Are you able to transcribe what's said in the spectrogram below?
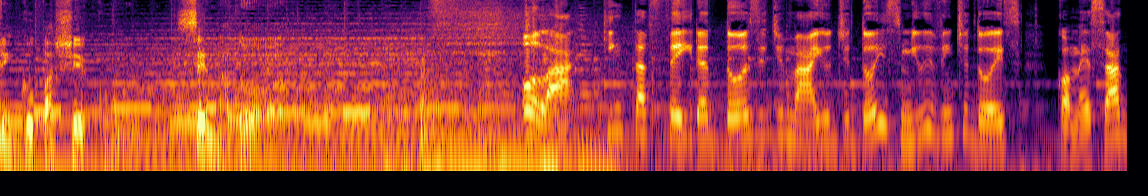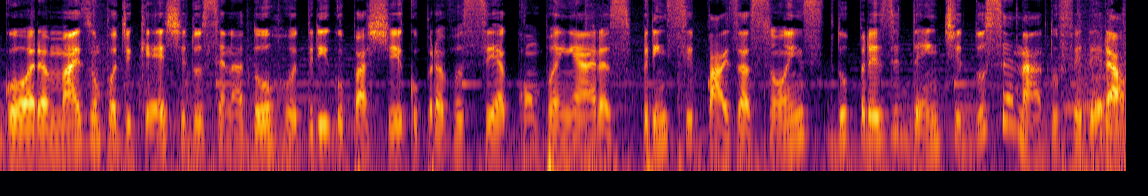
Rodrigo Pacheco, senador. Olá, quinta-feira, 12 de maio de 2022. Começa agora mais um podcast do senador Rodrigo Pacheco para você acompanhar as principais ações do presidente do Senado Federal.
